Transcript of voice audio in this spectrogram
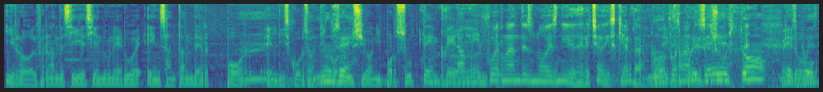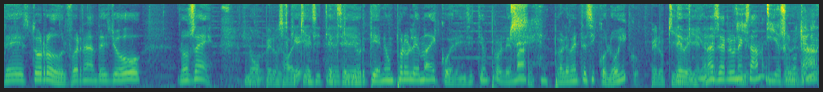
y Rodolfo Hernández sigue siendo un héroe en Santander por mm, el discurso anticorrupción y por su temperamento. Rodolfo Hernández no es ni de derecha ni de izquierda. Rodolfo Hernández de esto, después de esto, Rodolfo Hernández, yo no sé. No, pero ¿sabe quién sí tiene El señor tiene un problema de coherencia y tiene un problema probablemente psicológico. Pero ¿quién Deberían hacerle un examen. Y eso no, tiene,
